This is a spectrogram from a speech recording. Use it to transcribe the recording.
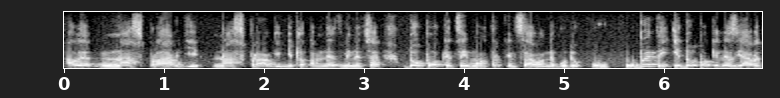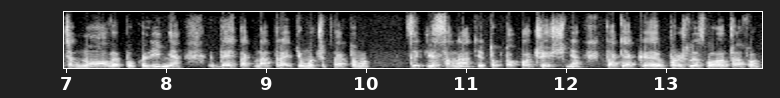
але насправді, насправді нічого там не зміниться, допоки цей монстр кінцево не буде убитий, і допоки не з'явиться нове покоління, десь так на третьому, четвертому циклі санації, тобто очищення, так як е, пройшли свого часу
